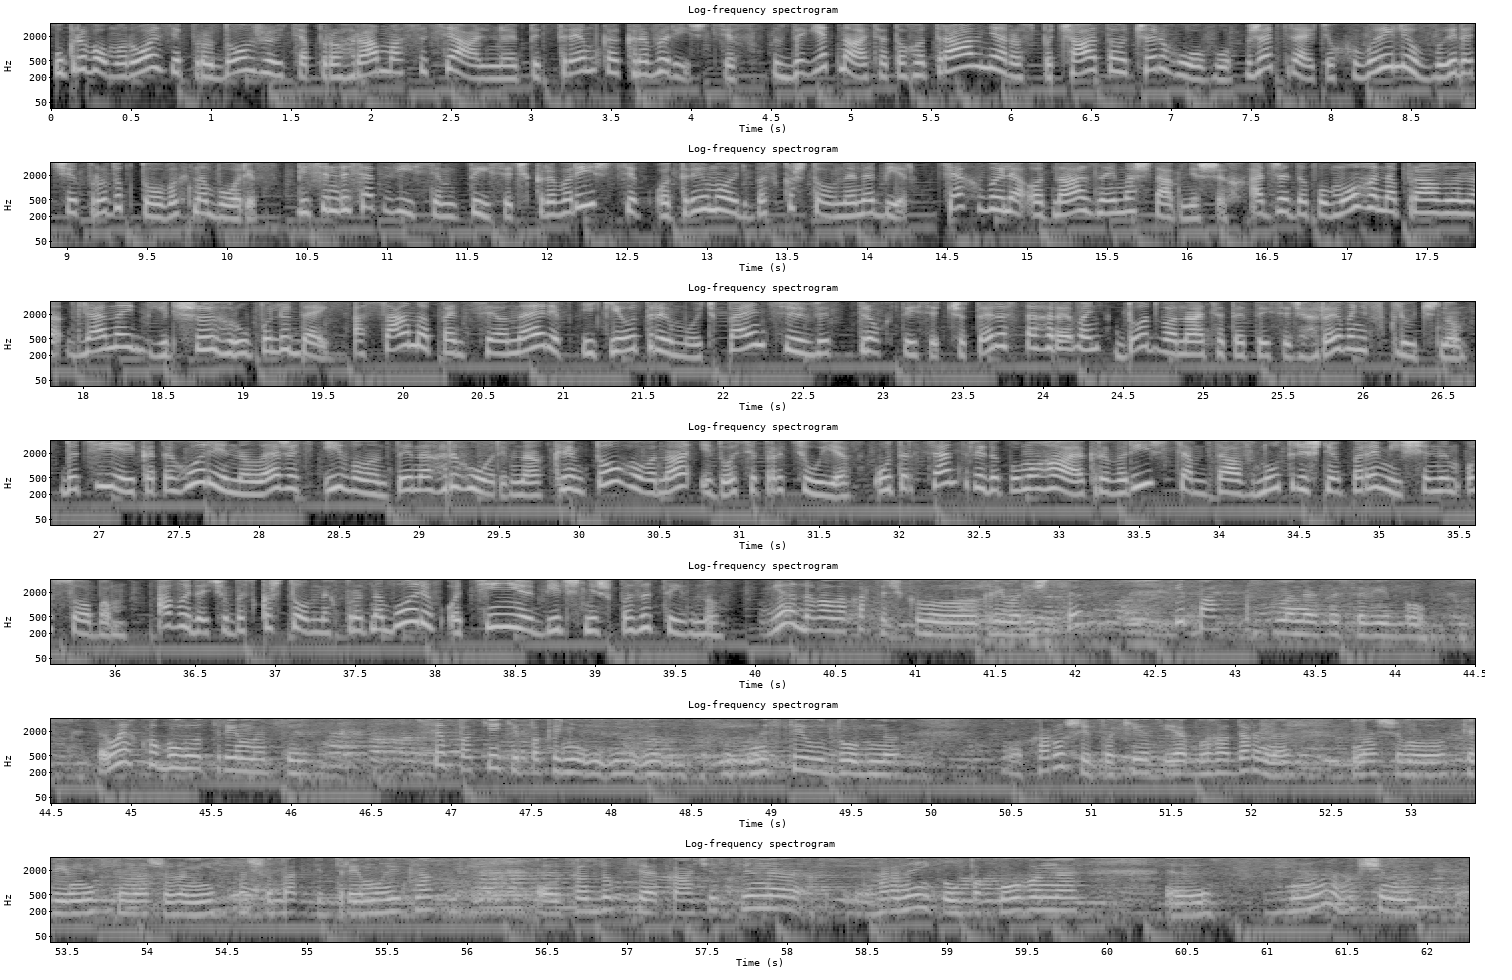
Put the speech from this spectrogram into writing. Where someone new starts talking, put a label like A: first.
A: У Кривому Розі продовжується програма соціальної підтримки криворіжців. З 19 травня розпочато чергову вже третю хвилю видачі продуктових наборів. 88 тисяч криворіжців отримують безкоштовний набір. Ця хвиля одна з наймасштабніших, адже допомога направлена для найбільшої групи людей, а саме пенсіонерів, які отримують пенсію від 3400 гривень до 12 тисяч гривень включно. До цієї категорії належить і Валентина Григорівна. Крім того, вона і досі працює. У терцентрі допомагає криворіжцям та внутрішньо переміщеним особам. А видачу безкоштовних проднаборів оцінює більш ніж позитивно.
B: Я давала карточку криворіжця і паспорт в мене при собі був. Легко було отримати. Все в пакеті, поки нести удобно. Хороший пакет. Я благодарна нашому керівництву нашого міста, що так підтримують нас. Е, Продукція качественна, гарненько упакована. Е, Ну, в общем,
